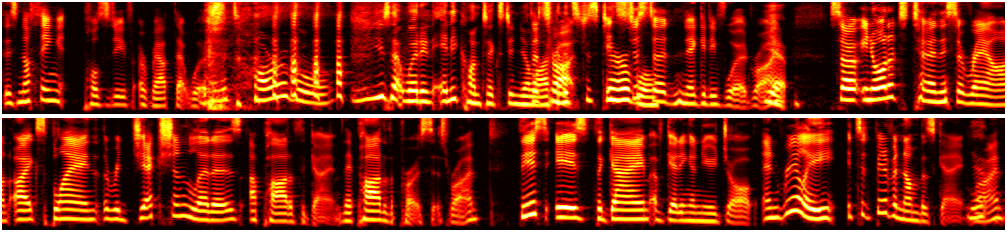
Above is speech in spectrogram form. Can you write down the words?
there's nothing positive about that word. It's horrible. you use that word in any context in your That's life, right. and it's just terrible. It's just a negative word, right? Yeah. So, in order to turn this around, I explain that the rejection letters are part of the game. They're part of the process, right? This is the game of getting a new job. And really, it's a bit of a numbers game, Yeah. right?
